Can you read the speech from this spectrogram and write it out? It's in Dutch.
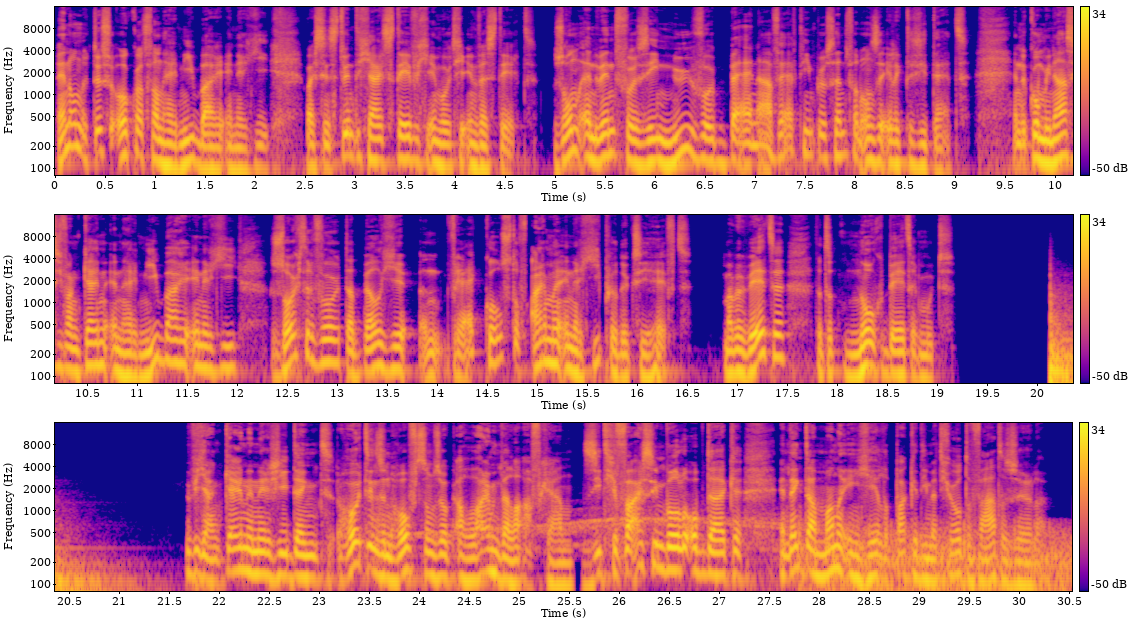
En ondertussen ook wat van hernieuwbare energie, waar sinds 20 jaar stevig in wordt geïnvesteerd. Zon en wind voorzien nu voor bijna 15% van onze elektriciteit. En de combinatie van kern- en hernieuwbare energie zorgt ervoor dat België een vrij koolstofarme energieproductie heeft. Maar we weten dat het nog beter moet. Wie aan kernenergie denkt, hoort in zijn hoofd soms ook alarmbellen afgaan, ziet gevaarsymbolen opduiken en denkt aan mannen in gele pakken die met grote vaten zeulen.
